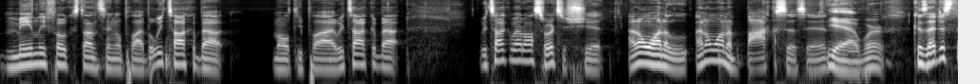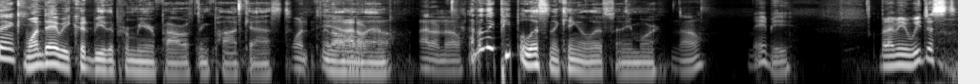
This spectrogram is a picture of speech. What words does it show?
mainly focused on single ply, but we talk about multiply. We talk about we talk about all sorts of shit. I don't want to I don't want to box us in Yeah, we're because I just think one day we could be the premier powerlifting podcast. one. in Yeah, all I don't land. know. I don't know. I don't think people listen to King of Lifts anymore. No, maybe. But I mean, we just,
